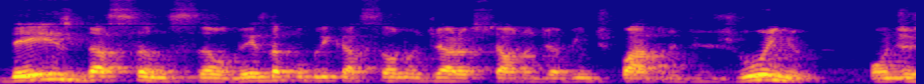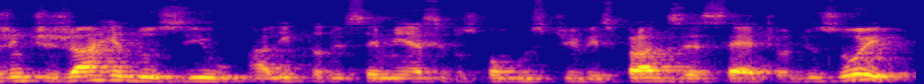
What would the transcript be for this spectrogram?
desde a sanção, desde a publicação no Diário Oficial no dia 24 de junho, onde a gente já reduziu a alíquota do ICMS dos combustíveis para 17 ou 18,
